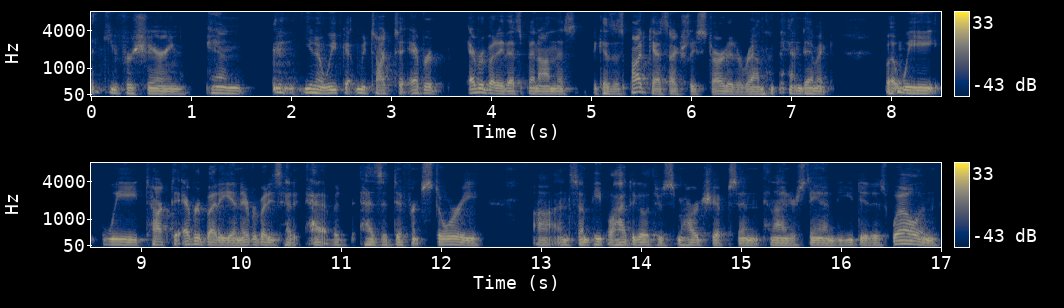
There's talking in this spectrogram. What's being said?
Thank you for sharing. And you know, we've got we talked to every everybody that's been on this because this podcast actually started around the pandemic. But we we talked to everybody, and everybody's had, have a, has a different story uh, and some people had to go through some hardships, and, and I understand you did as well. And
